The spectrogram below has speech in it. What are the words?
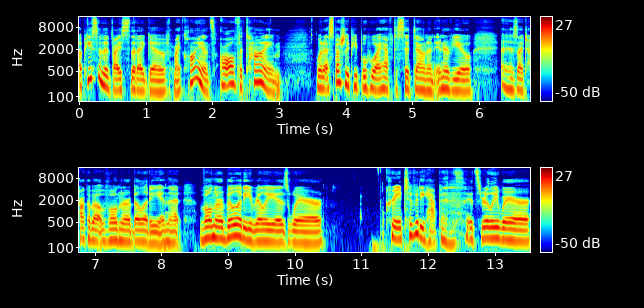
a piece of advice that I give my clients all the time, when especially people who I have to sit down and interview, is I talk about vulnerability, and that vulnerability really is where creativity happens. It's really where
